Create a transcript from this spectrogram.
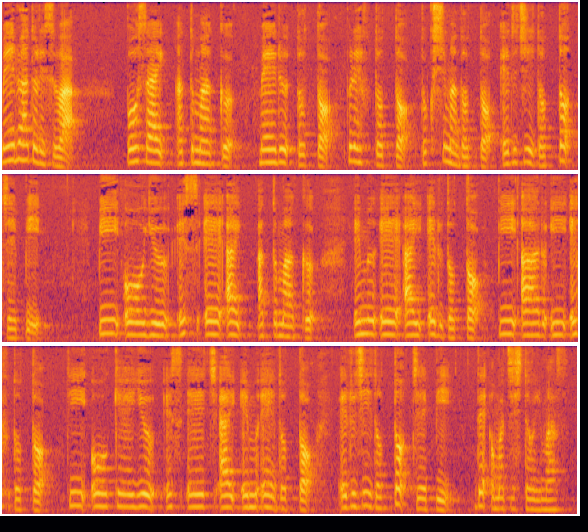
メールアドレスは防災アットマークメールドットプレフドット徳島ドット LG.jp bousai アットマーク tokushima.lg.jp でお待ちしております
